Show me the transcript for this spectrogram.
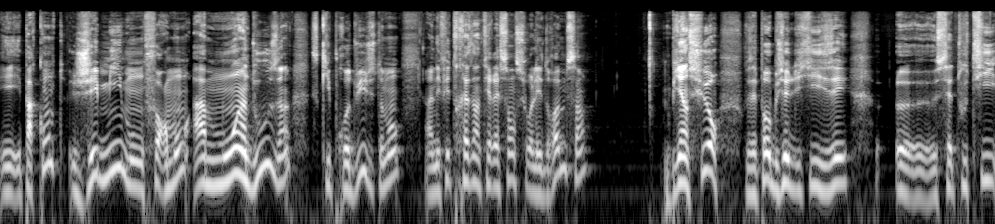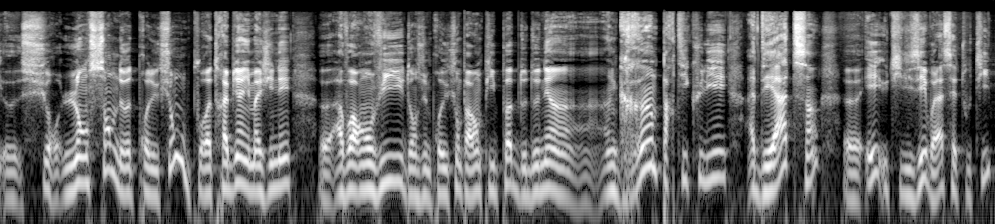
et, par contre, j'ai mis mon formant à moins 12, ce qui produit justement un effet très intéressant sur les drums. Hein. Bien sûr, vous n'êtes pas obligé d'utiliser euh, cet outil euh, sur l'ensemble de votre production. Vous pourrez très bien imaginer euh, avoir envie, dans une production par exemple hip-hop, de donner un, grain particulier à des hats hein, et utiliser voilà, cet outil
